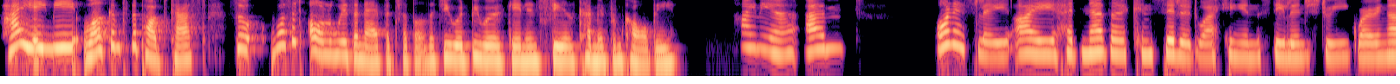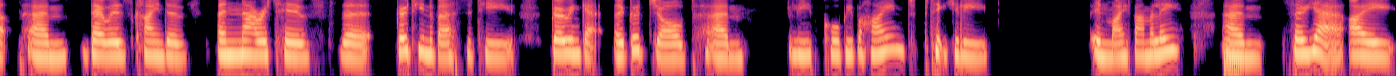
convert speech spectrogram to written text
Hi, Amy. Welcome to the podcast. So, was it always inevitable that you would be working in steel coming from Corby? Hi, Nia. Um, honestly, I had never considered working in the steel industry growing up. Um, there was kind of a narrative that go to university, go and get a good job, um, leave Corby behind, particularly in my family. Mm. Um, so yeah, I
